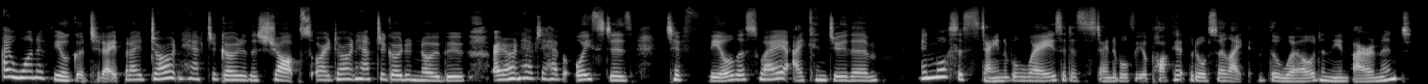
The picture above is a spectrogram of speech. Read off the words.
I want to feel good today, but I don't have to go to the shops or I don't have to go to Nobu or I don't have to have oysters to feel this way. I can do them in more sustainable ways that are sustainable for your pocket, but also like the world and the environment.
